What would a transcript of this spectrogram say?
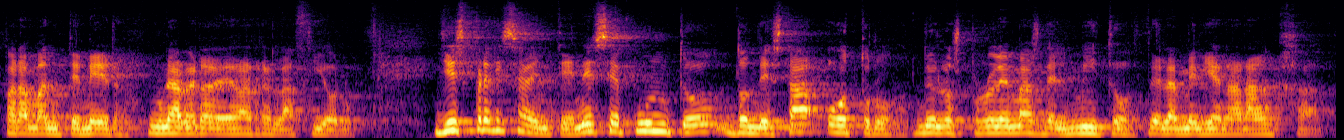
para mantener una verdadera relación. Y es precisamente en ese punto donde está otro de los problemas del mito de la media naranja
